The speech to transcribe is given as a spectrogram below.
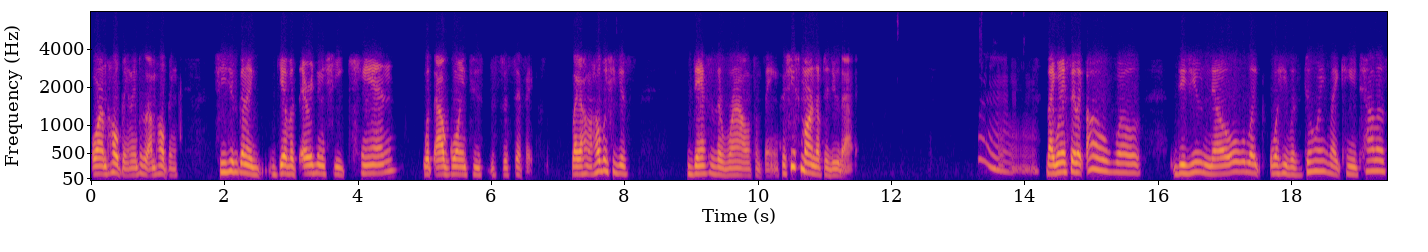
or I'm hoping, let me put it I'm hoping, she's just gonna give us everything she can without going to the specifics. Like, I'm hoping she just dances around some things, 'cause she's smart enough to do that. Hmm. Like, when they say, like, "Oh, well, did you know, like, what he was doing? Like, can you tell us?"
